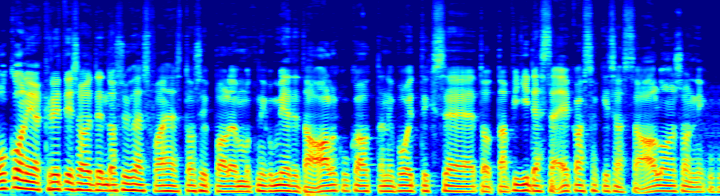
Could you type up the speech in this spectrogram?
Okonia kritisoitiin tuossa yhdessä vaiheessa tosi paljon, mutta niin mietitään alkukautta, niin voittiko se tota, viidessä ekassa kisassa Alonson niin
